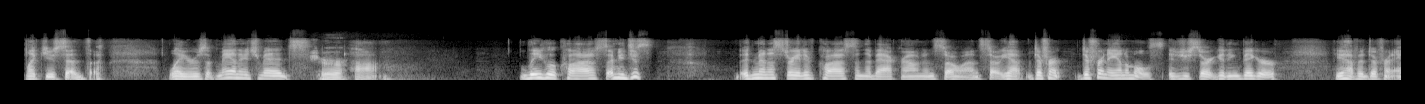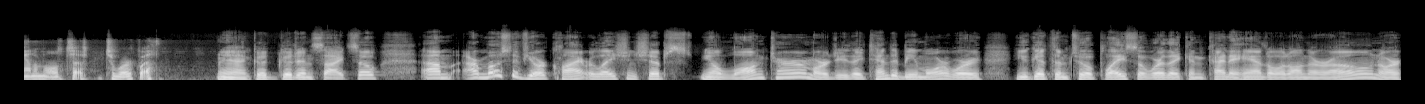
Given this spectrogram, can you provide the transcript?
Like you said, the layers of management, sure, um, legal costs. I mean, just administrative costs in the background and so on. So yeah, different different animals. As you start getting bigger, you have a different animal to to work with. Yeah, good good insight. So, um, are most of your client relationships, you know, long term, or do they tend to be more where you get them to a place of where they can kind of handle it on their own, or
